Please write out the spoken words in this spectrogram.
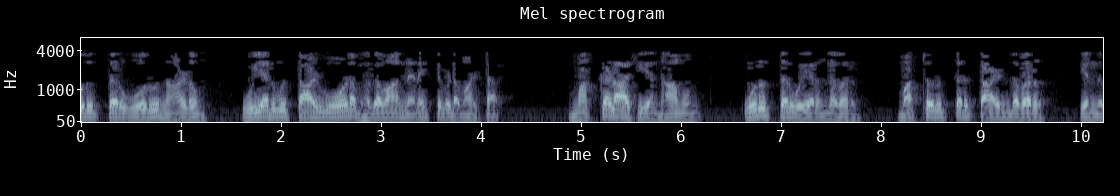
ஒருத்தர் ஒரு நாளும் உயர்வு தாழ்வோட பகவான் நினைத்து விட மாட்டார். மக்களாகிய நாமும் ஒருத்தர் உயர்ந்தவர் மற்றொருத்தர் தாழ்ந்தவர் என்று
